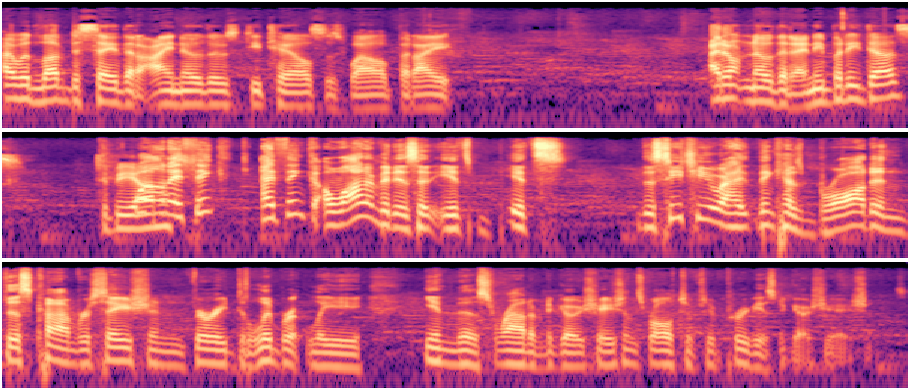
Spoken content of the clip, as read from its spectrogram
I would love to say that I know those details as well, but I, I don't know that anybody does, to be well, honest. Well, and I think I think a lot of it is that it's it's the CTU I think has broadened this conversation very deliberately in this round of negotiations relative to previous negotiations.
